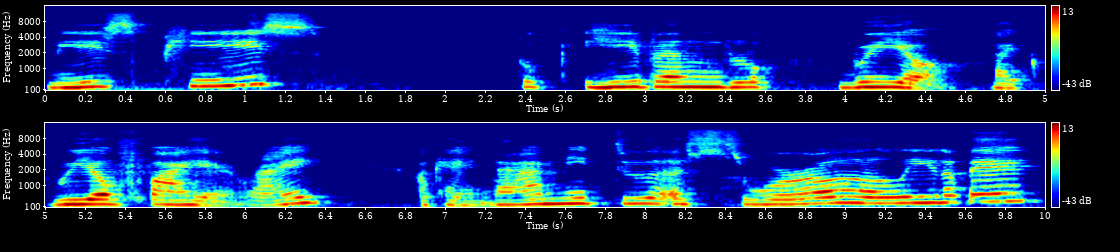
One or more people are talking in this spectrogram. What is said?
this piece look even look real, like real fire, right? Okay, let me do a swirl a little bit.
